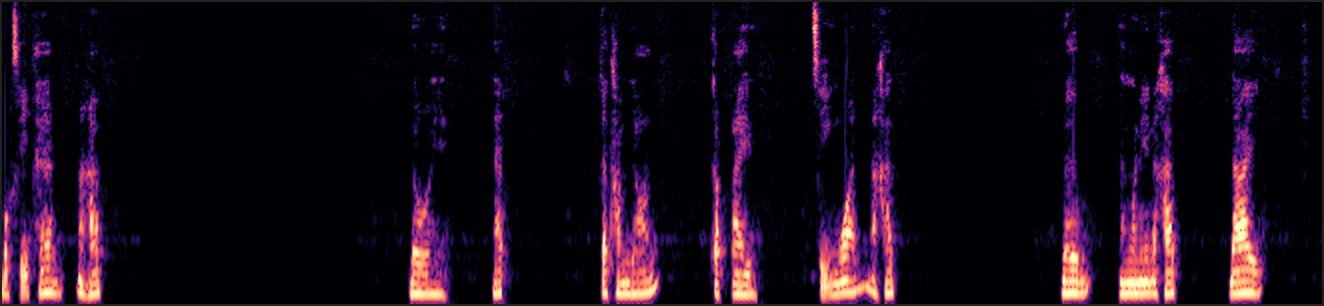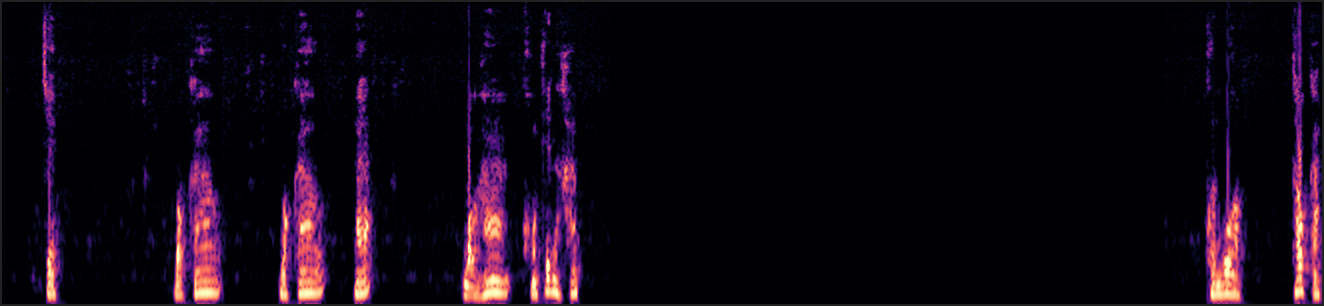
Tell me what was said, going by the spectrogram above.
บวกสี่แต้มนะครับ โดย จะทำย้อนกลับไปสีงวดนะครับ เริ่มในวันนี้นะครับ ได้เจ็ดบวกเก้าบวกเก้าและบวกห้าคงที่นะครับผลบวกเท่ากับ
